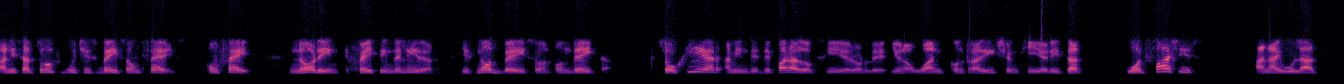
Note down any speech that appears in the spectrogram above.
and it's a truth which is based on faith, on faith, not in faith in the leader. It's not based on, on data. So here, I mean, the, the paradox here, or the, you know, one contradiction here is that what fascists, and I will add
